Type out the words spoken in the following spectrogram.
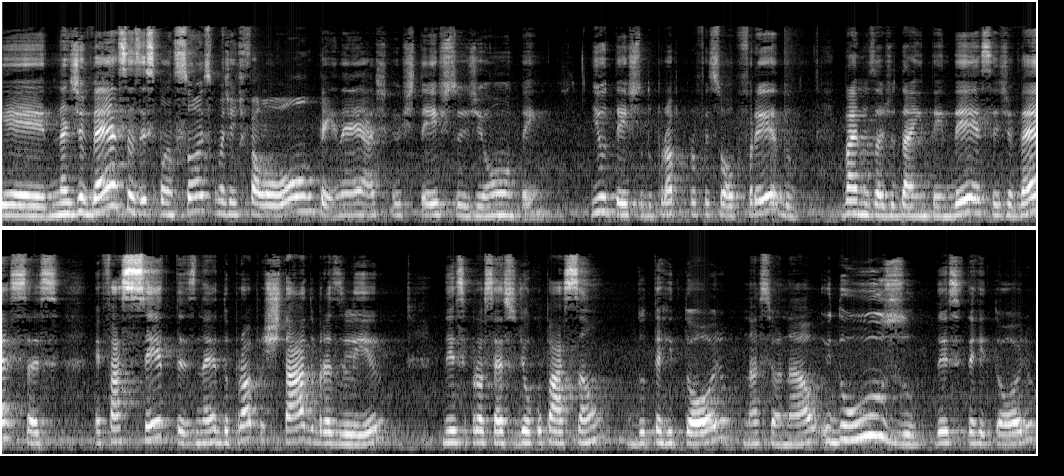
é, nas diversas expansões, como a gente falou ontem, né? Acho que os textos de ontem e o texto do próprio professor Alfredo vai nos ajudar a entender essas diversas é, facetas, né, do próprio Estado brasileiro nesse processo de ocupação do território nacional e do uso desse território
